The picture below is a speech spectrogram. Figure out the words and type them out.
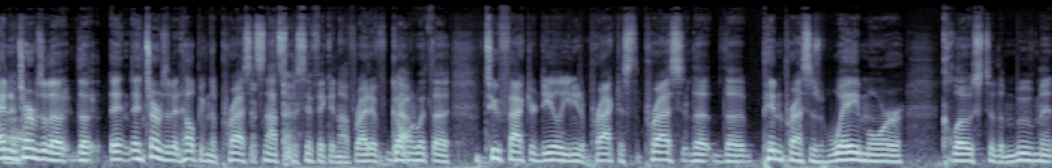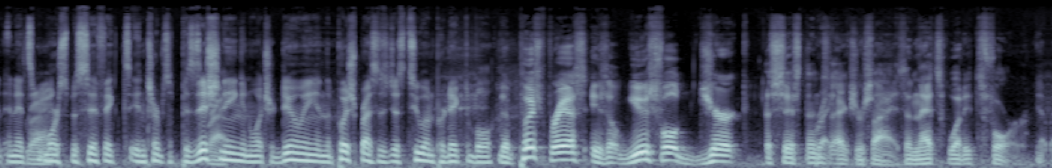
And Uh, in terms of the, the in, in terms of it helping the press, it's not specific enough, right? If going No. with the two factor deal, you need to practice the press. The the pin press is way more close to the movement, and it's Right. more specific t- in terms of positioning and what you're doing. And the push press is just too unpredictable. The push press is a useful jerk assistance Right. exercise, and that's what it's for. Yep.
